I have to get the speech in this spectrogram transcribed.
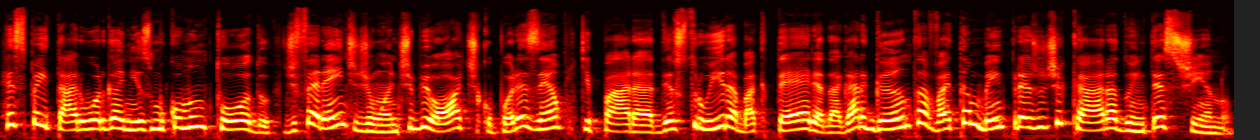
respeitar o organismo como um todo, diferente de um antibiótico, por exemplo, que para destruir a bactéria da garganta vai também prejudicar a do intestino.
